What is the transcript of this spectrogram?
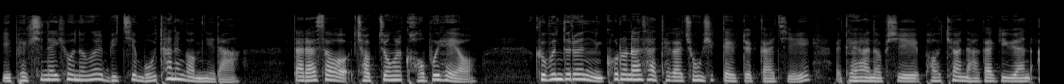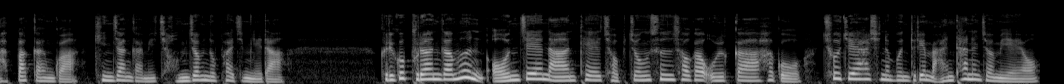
이 백신의 효능을 믿지 못하는 겁니다. 따라서 접종을 거부해요. 그분들은 코로나 사태가 종식될 때까지 대안 없이 버텨나가기 위한 압박감과 긴장감이 점점 높아집니다. 그리고 불안감은 언제 나한테 접종 순서가 올까 하고 초조해하시는 분들이 많다는 점이에요.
